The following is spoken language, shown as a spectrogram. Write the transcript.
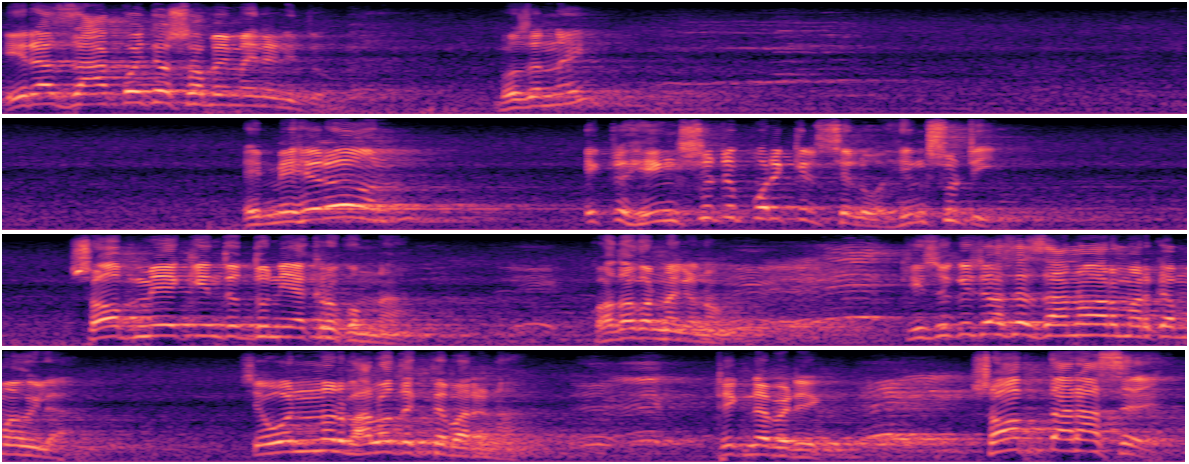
এরা যা কইতো সবাই মেনে নিত। বোঝেন নাই? এই মেহেরুন একটু হিংসুটি পরিকৃত ছিল, হিংসুটি। সব মেয়ে কিন্তু দুনিয়া একরকম না। কথা কর না কেন? কিছু কিছু আছে জানোয়ার মার্কা মহিলা। সে অন্যর ভালো দেখতে পারে না। ঠিক না বেঠিক? সব তার আছে।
